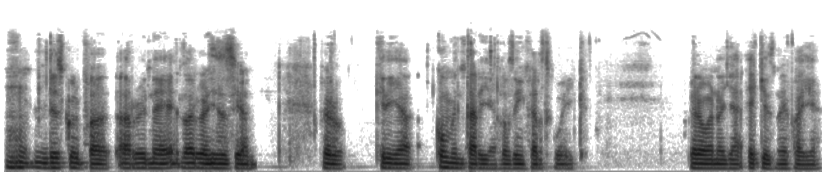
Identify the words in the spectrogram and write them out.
Disculpa, arruiné la organización, pero quería comentar ya los de Hearts Wake. Pero bueno, ya X hay falla.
